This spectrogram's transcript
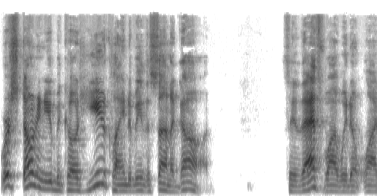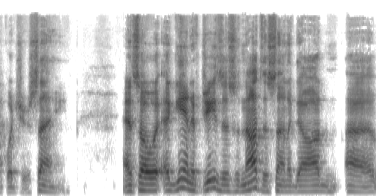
We're stoning you because you claim to be the son of God. See, that's why we don't like what you're saying. And so again, if Jesus is not the son of God, uh,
